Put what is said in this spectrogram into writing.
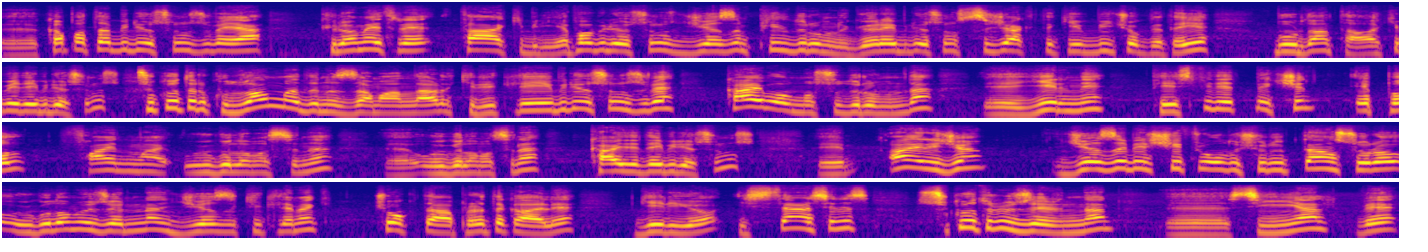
e, kapatabiliyorsunuz veya kilometre takibini yapabiliyorsunuz. Cihazın pil durumunu görebiliyorsunuz. Sıcaklık gibi birçok detayı buradan takip edebiliyorsunuz. Scooter'ı kullanmadığınız zamanlarda kilitleyebiliyorsunuz ve kaybolması durumunda e, yerini tespit etmek için Apple Find My uygulamasını e, uygulamasına kaydedebiliyorsunuz. E, ayrıca cihaza bir şifre oluşturduktan sonra uygulama üzerinden cihazı kilitlemek çok daha pratik hale geliyor. İsterseniz scooter üzerinden e, sinyal ve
